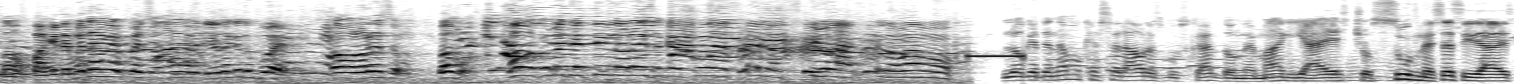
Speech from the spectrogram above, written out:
Vamos, para que te metas en el personaje. Yo sé que tú puedes. Vamos, Lorenzo. Vamos. Pero Vamos, comete el team, Lorenzo, que puede hacerlo. Sí, va a hacerlo, vamos. Lo que tenemos que hacer ahora es buscar donde Maggie ha hecho sus necesidades,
